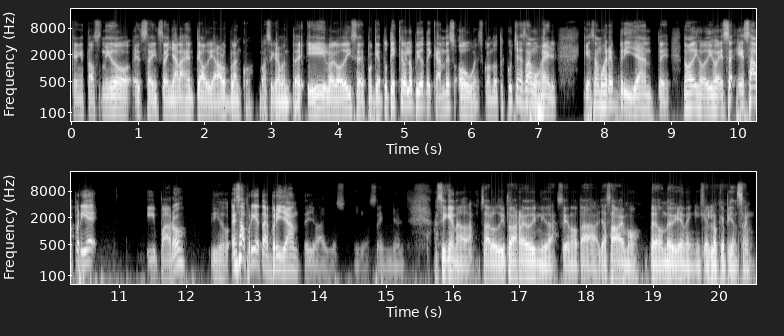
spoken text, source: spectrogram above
que en Estados Unidos eh, se enseña a la gente a odiar a los blancos, básicamente. Y luego dice, porque tú tienes que ver los videos de Candace Owens, cuando tú escuchas a esa mujer, que esa mujer es brillante, no, dijo, dijo, esa, esa prie, y paró. Dijo, esa prieta es brillante. Y yo, ay, Dios mío, señor. Así que nada, saluditos a Radio Dignidad. Se nota, ya sabemos de dónde vienen y qué es lo que piensan.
